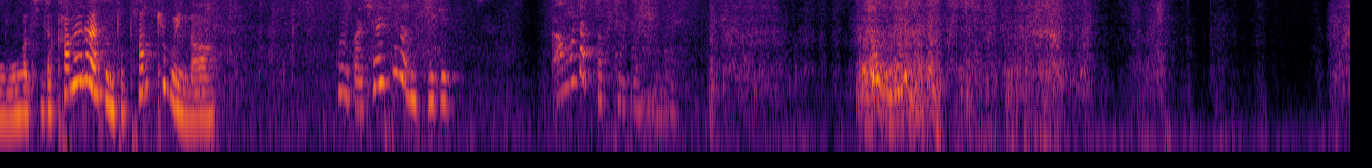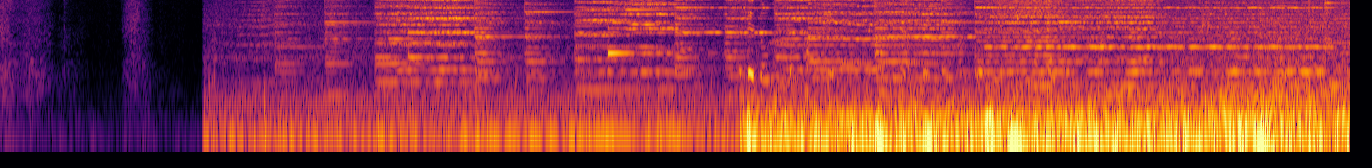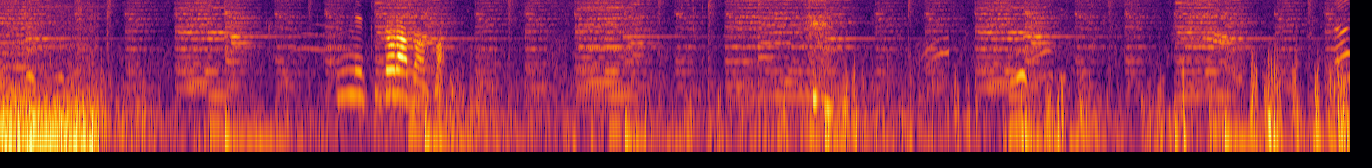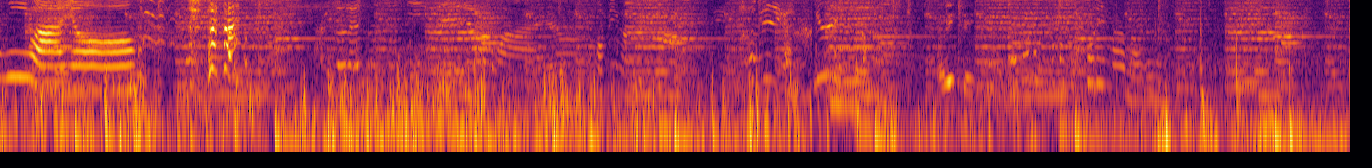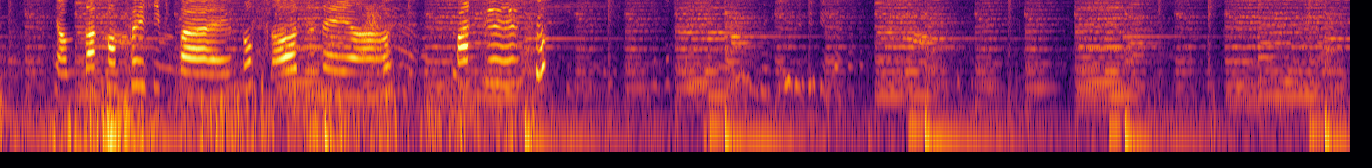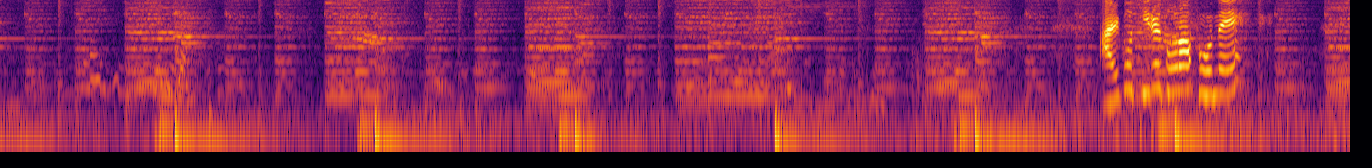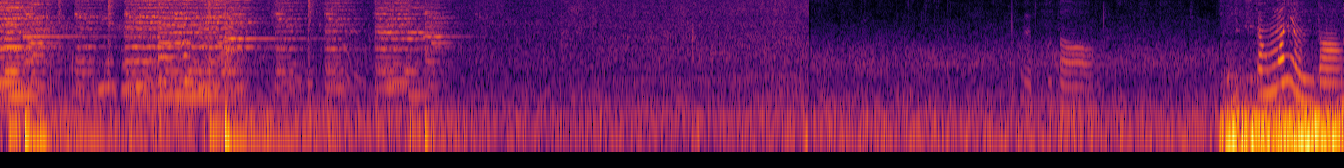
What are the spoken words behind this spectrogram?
오, 뭔가 진짜 카메라에서는 더 파랗게 보인다. 그러니까 실제로는 되게 까무잡잡해 보이는데. 언니 뒤돌아봐봐. 눈이 와요. 얌다 커플 신발 꼭 넣어주세요. 빠끔. 알고 뒤를 돌아보네. 예쁘다. 짱 많이 온다.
